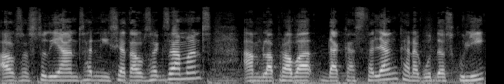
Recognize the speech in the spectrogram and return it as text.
Els estudiants han iniciat els exàmens amb la prova de castellà que han hagut d'escollir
